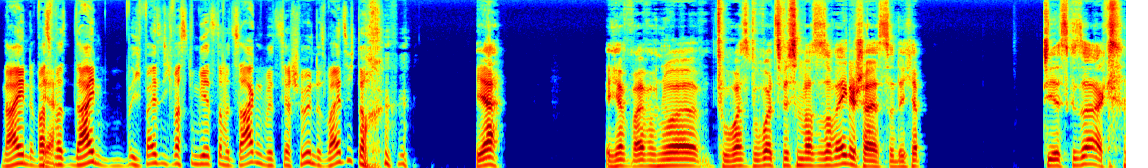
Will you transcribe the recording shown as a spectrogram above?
Nein, was, Ja. was, nein, ich weiß nicht, was du mir jetzt damit sagen willst. Ja, schön, das weiß ich doch. Ja. Ich habe einfach nur, du, hast, du wolltest wissen, was es auf Englisch heißt und ich habe dir es gesagt.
